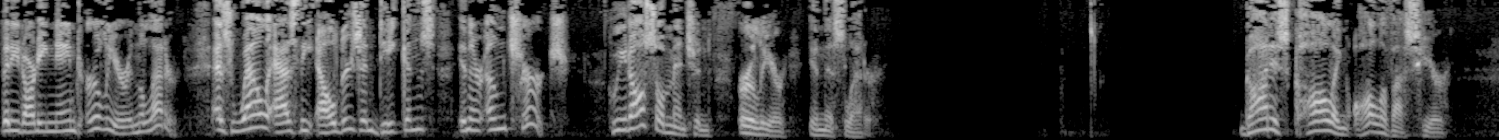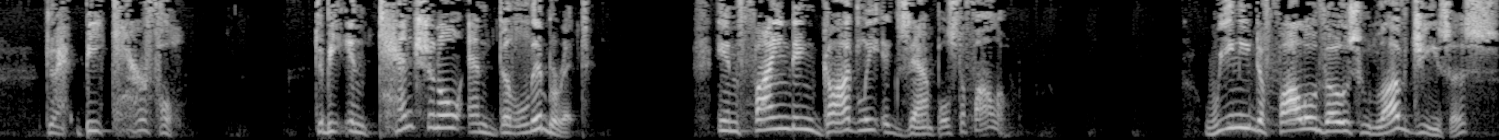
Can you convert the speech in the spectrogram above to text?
that he'd already named earlier in the letter, as well as the elders and deacons in their own church, who he'd also mentioned earlier in this letter. God is calling all of us here to be careful, to be intentional and deliberate in finding godly examples to follow. We need to follow those who love Jesus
